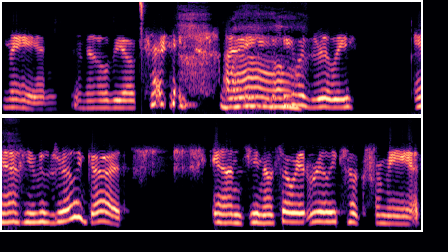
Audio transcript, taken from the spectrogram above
me, and and it'll be okay. Wow. I mean, he was really, yeah, he was really good. And you know, so it really took for me at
